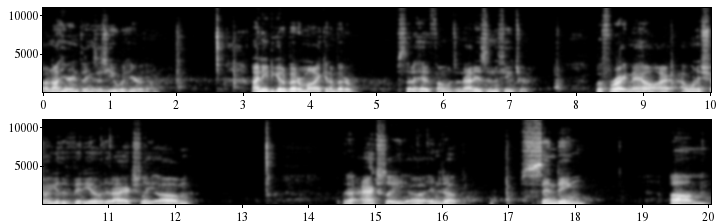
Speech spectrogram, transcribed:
I'm not hearing things as you would hear them. I need to get a better mic and a better set of headphones, and that is in the future. But for right now, I, I want to show you the video that I actually um, that I actually uh, ended up sending um,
